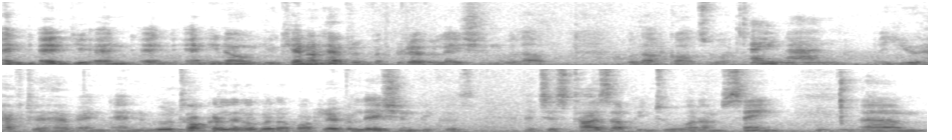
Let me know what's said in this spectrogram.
And and you, and, and and you know you cannot have rev- revelation without without God's word. Amen. You have to have and and we'll talk a little bit about revelation because it just ties up into what I'm saying. Mhm. Um,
